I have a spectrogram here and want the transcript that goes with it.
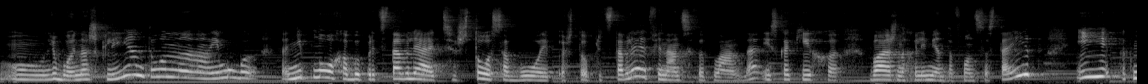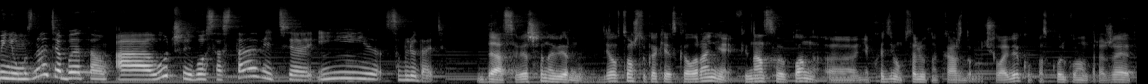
любой наш клиент, он, э, ему бы неплохо бы представлять, что собой, что представляет финансовый план, да, из каких важных элементов он состоит, и как минимум знать об этом, а лучше его составить и соблюдать. Да, совершенно верно. Дело в том, что, как я сказал ранее, финансовый план э, необходим абсолютно каждому человеку, поскольку он отражает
